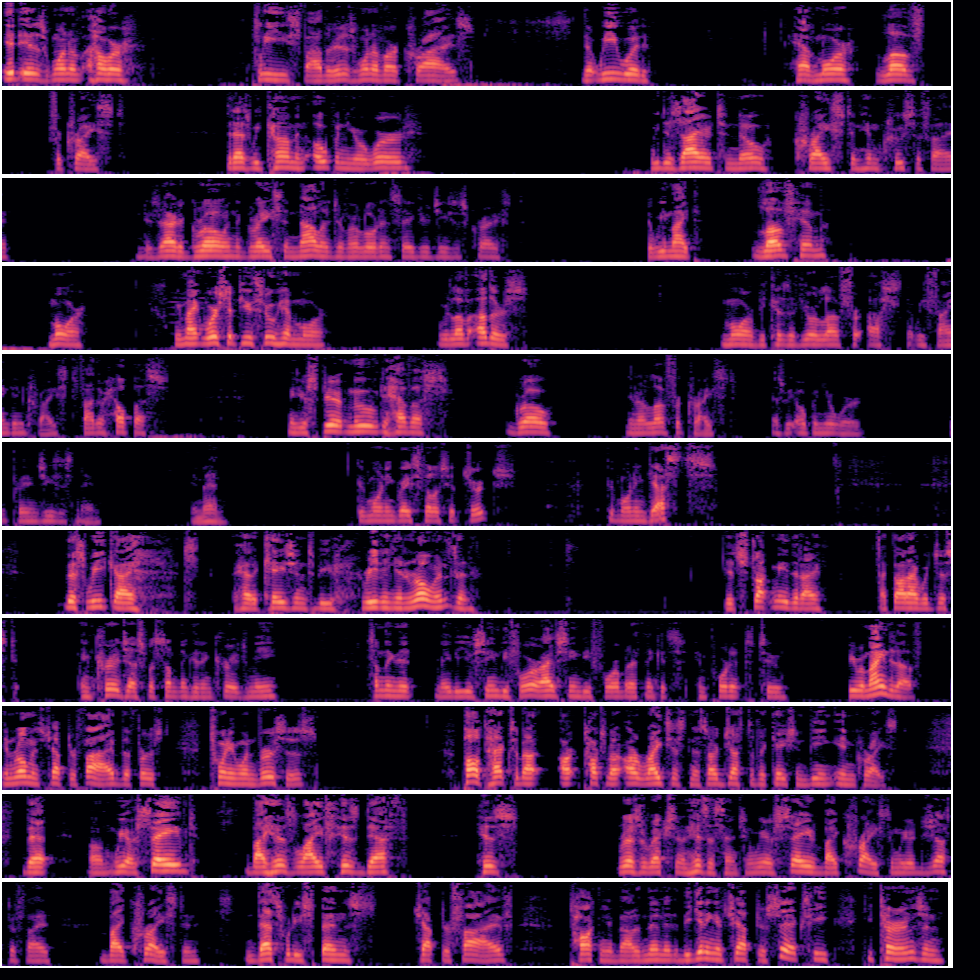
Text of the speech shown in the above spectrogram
It is one of our pleas, Father. It is one of our cries that we would have more love for Christ. That as we come and open your word, we desire to know Christ and Him crucified. We desire to grow in the grace and knowledge of our Lord and Savior Jesus Christ. That we might love Him more. We might worship you through Him more. We love others more because of your love for us that we find in Christ. Father, help us. May your Spirit move to have us grow in our love for Christ as we open your word. We pray in Jesus' name. Amen. Good morning, Grace Fellowship Church. Good morning, guests. This week I had occasion to be reading in Romans and it struck me that I, I thought I would just encourage us with something that encouraged me. Something that maybe you've seen before or I've seen before, but I think it's important to be reminded of. In Romans chapter 5, the first 21 verses, Paul talks about our, talks about our righteousness, our justification being in Christ. That um, we are saved by his life, his death, his resurrection, and his ascension. We are saved by Christ and we are justified by Christ. And that's what he spends chapter 5 talking about. And then at the beginning of chapter 6, he, he turns and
